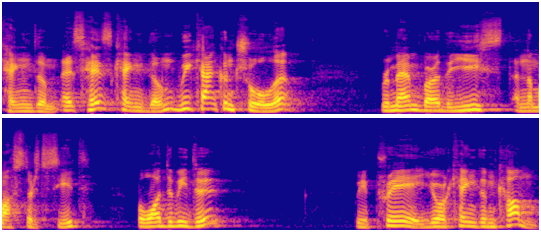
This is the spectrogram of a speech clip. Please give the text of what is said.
kingdom. It's his kingdom. We can't control it. Remember the yeast and the mustard seed. But what do we do? We pray, Your kingdom come.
